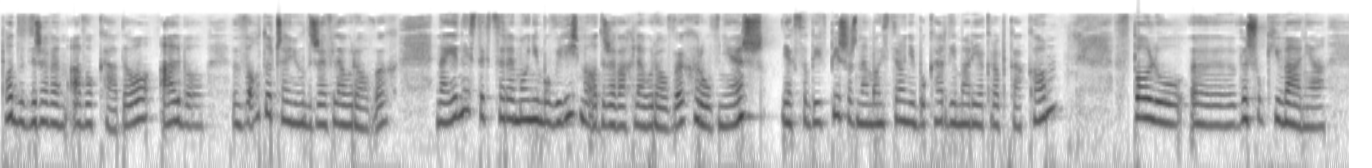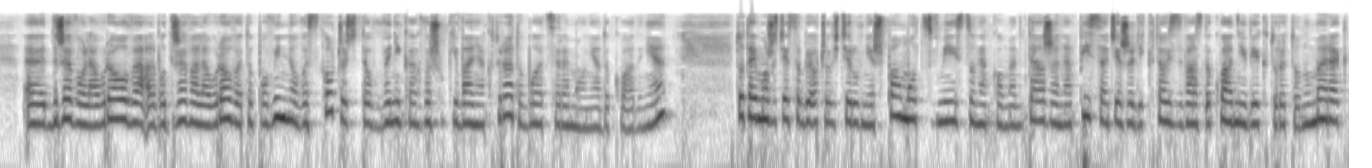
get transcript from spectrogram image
pod drzewem awokado albo w otoczeniu drzew laurowych. Na jednej z tych ceremonii mówiliśmy o drzewach laurowych również. Jak sobie wpiszesz na mojej stronie bukardimaria.com w polu y, wyszukiwania E, drzewo laurowe albo drzewa laurowe, to powinno wyskoczyć to w wynikach wyszukiwania, która to była ceremonia dokładnie. Tutaj możecie sobie oczywiście również pomóc w miejscu na komentarze, napisać, jeżeli ktoś z Was dokładnie wie, który to numerek,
